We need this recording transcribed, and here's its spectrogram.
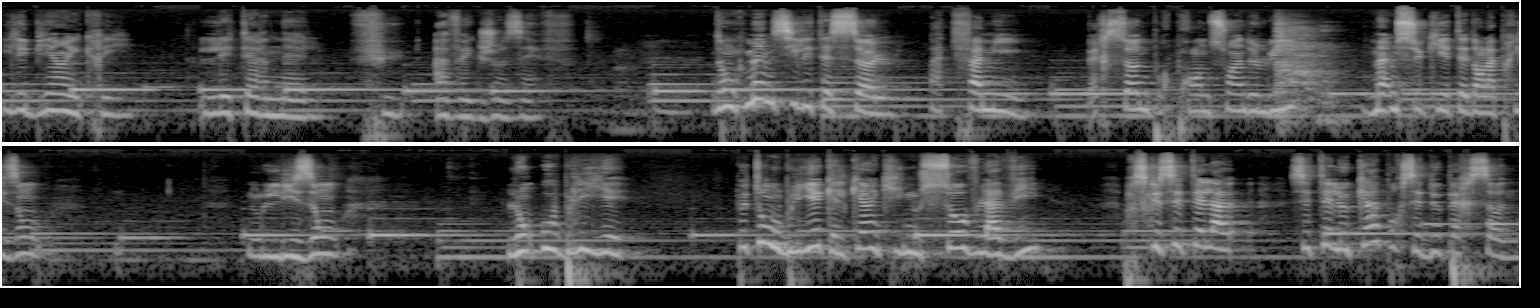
il est bien écrit, l'Éternel fut avec Joseph. Donc même s'il était seul, pas de famille, personne pour prendre soin de lui, même ceux qui étaient dans la prison, nous le lisons, l'ont oublié. Peut-on oublier quelqu'un qui nous sauve la vie? Parce que c'était, le cas pour ces deux personnes,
